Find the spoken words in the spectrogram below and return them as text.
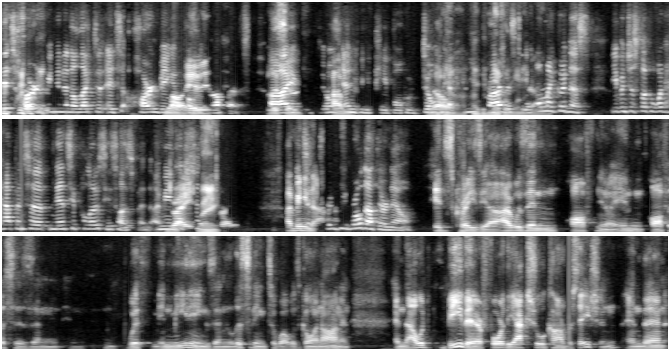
it's hard being an elected. It's hard being No, in public it- office. I don't I'm- envy people who don't No. have any I would never privacy. wanna And, do oh my goodness! Even just look at what happened to Nancy Pelosi's husband. I mean, Right. it's, just, right I it's mean, a crazy world out there now. it's crazy. I, I was in off, you know, in offices and, and with in meetings and listening to what was going on, and and I would be there for the actual conversation, and then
